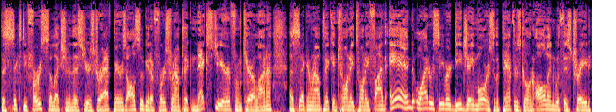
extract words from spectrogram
the 61st selection in this year's draft. Bears also get a first round pick next year from Carolina, a second round pick in 2025, and wide receiver DJ Moore. So the Panthers going all in with this trade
